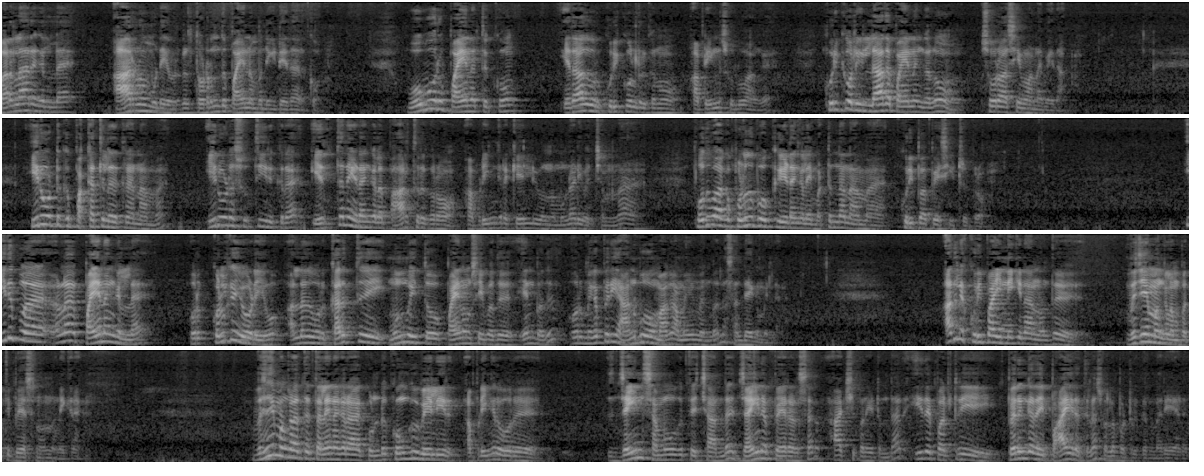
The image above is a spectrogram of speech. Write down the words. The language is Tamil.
வரலாறுகளில் ஆர்வம் உடையவர்கள் தொடர்ந்து பயணம் பண்ணிக்கிட்டே தான் இருக்கும். ஒவ்வொரு பயணத்துக்கும் ஏதாவது ஒரு குறிக்கோள் இருக்கணும் அப்படின்னு சொல்லுவாங்க. குறிக்கோள் இல்லாத பயணங்களும் சுவாரஸ்யமானவை தான் ஈரோட்டுக்கு பக்கத்தில் இருக்கிற நாம் ஈரோடை சுற்றி இருக்கிற எத்தனை இடங்களை பார்த்துருக்குறோம் அப்படிங்கிற கேள்வி ஒன்று முன்னாடி வச்சோம்னா பொதுவாக பொழுதுபோக்கு இடங்களை மட்டும்தான் நாம் குறிப்பாக பேசிகிட்டு இருக்கிறோம். இது போல பயணங்களில் ஒரு கொள்கையோடையோ அல்லது ஒரு கருத்தை முன்வைத்தோ பயணம் செய்வது என்பது ஒரு மிகப்பெரிய அனுபவமாக அமையும் என்பதில் சந்தேகம் இல்லை அதில் குறிப்பாக இன்றைக்கி நான் வந்து விஜயமங்கலம் பற்றி பேசணும்னு நினைக்கிறேன். விஜயமங்கலத்தை தலைநகராக கொண்டு கொங்கு வேலீர் அப்படிங்கிற ஒரு ஜெயின் சமூகத்தை சார்ந்த ஜைன பேரரசர் ஆட்சி பண்ணிட்டு இருந்தார். இதை பற்றி பெருங்கதை பாயிரத்தில் சொல்லப்பட்டிருக்கிற நிறைய இடங்கள்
